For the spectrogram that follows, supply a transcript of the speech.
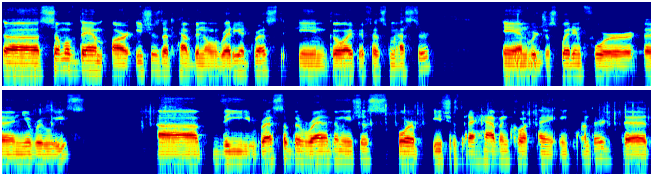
Uh, some of them are issues that have been already addressed in Go IPFS Master, and we're just waiting for a new release. Uh, the rest of the random issues or issues that I haven't uh, encountered that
